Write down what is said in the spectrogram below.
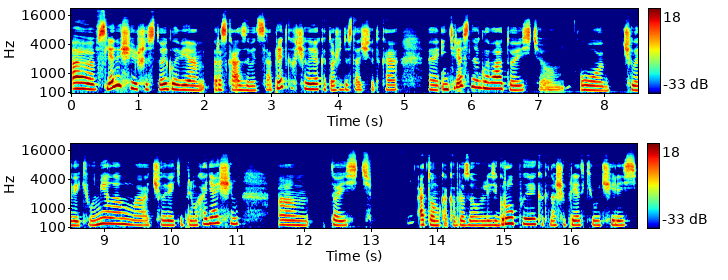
А в следующей шестой главе рассказывается о предках человека, тоже достаточно такая э, интересная глава, то есть э, о человеке умелом, о человеке прямоходящем, то есть о том, как образовывались группы, как наши предки учились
